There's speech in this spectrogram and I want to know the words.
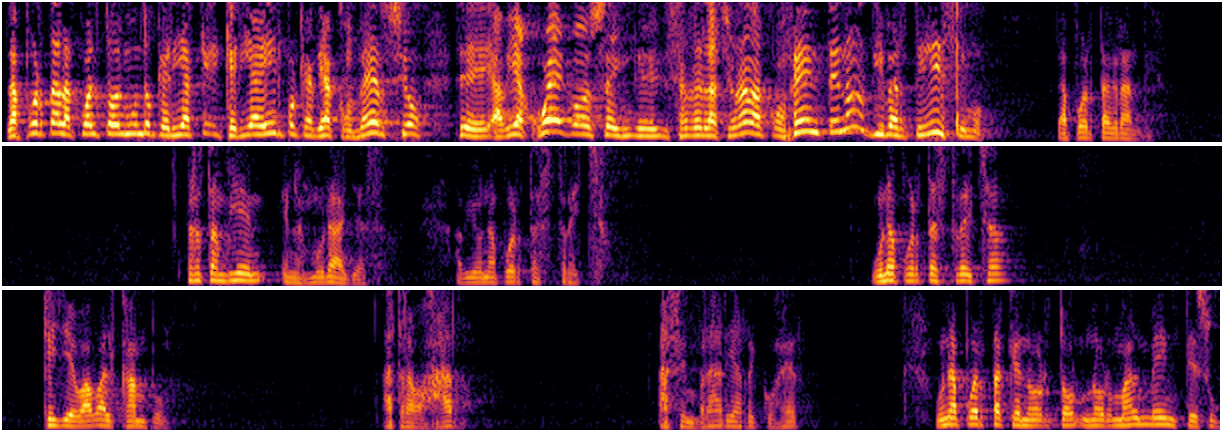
La puerta a la cual todo el mundo quería, quería ir porque había comercio, eh, había juegos, eh, se relacionaba con gente, ¿no? Divertidísimo. La puerta grande. Pero también en las murallas había una puerta estrecha. Una puerta estrecha que llevaba al campo a trabajar, a sembrar y a recoger. Una puerta que normalmente su,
